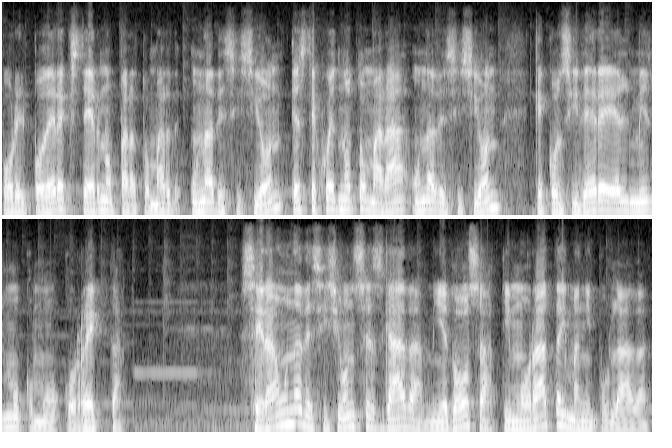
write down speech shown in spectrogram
por el poder externo para tomar una decisión, este juez no tomará una decisión que considere él mismo como correcta. Será una decisión sesgada, miedosa, timorata y manipulada.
